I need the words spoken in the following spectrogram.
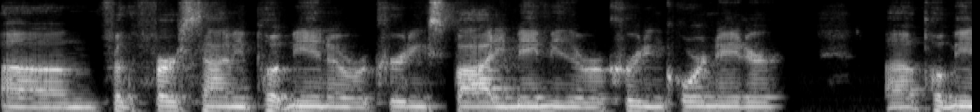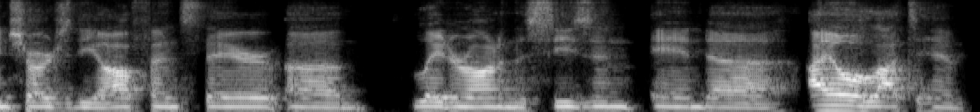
um, for the first time. He put me in a recruiting spot. He made me the recruiting coordinator, uh, put me in charge of the offense there um, later on in the season. And uh, I owe a lot to him.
